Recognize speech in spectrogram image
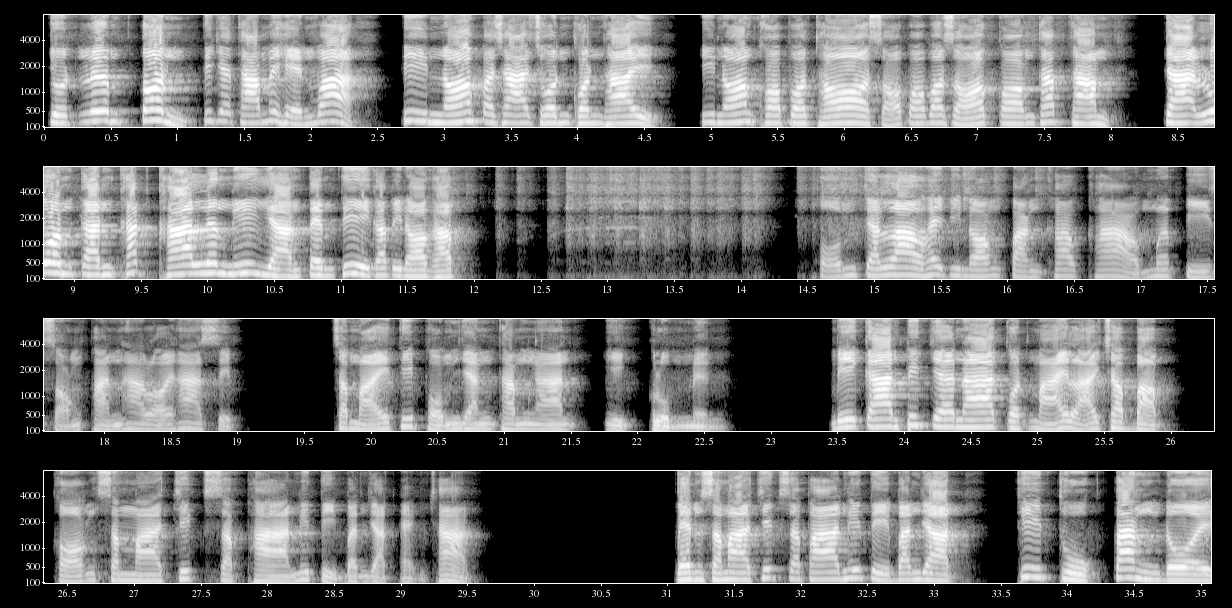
จุดเริ่มต้นที่จะทำให้เห็นว่าพี่น้องประชาชนคนไทย พี่น้องคอปทอสปปสกองทัพธรรม จะร่วมกันคัดค้านเรื่องนี้อย่างเต็มที่ครับพี่น้องครับ ผมจะเล่าให้พี่น้องฟังคร่าวๆ เมื่อปี 2550 สมัยที่ผมยังทำงานอีกกลุ่มหนึ่ง มีการพิจารณากฎหมายหลายฉบับของสมาชิกสภานิติบัญญัติแห่งชาติ เป็นสมาชิกสภานิติบัญญัติที่ถูกตั้งโดย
